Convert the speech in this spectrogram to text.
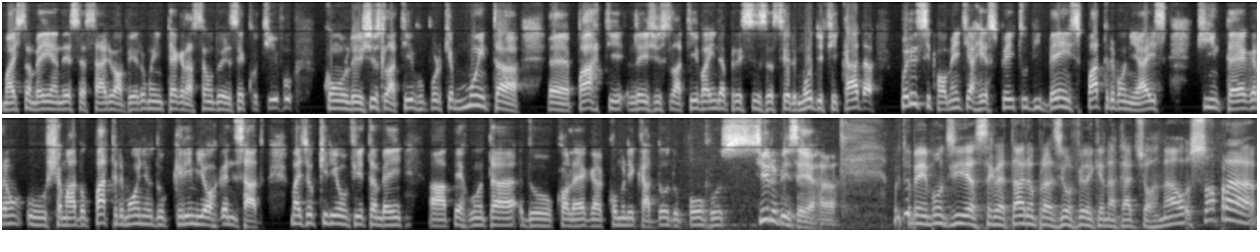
mas também é necessário haver uma integração do executivo com o legislativo, porque muita é, parte legislativa ainda precisa ser modificada, principalmente a respeito de bens patrimoniais que integram o chamado patrimônio do crime organizado. Mas eu queria ouvir também a pergunta do colega comunicador do povo, Ciro Bezerra. Muito bem, bom dia, secretário. É um prazer ouvi-lo aqui na Rádio Jornal. Só para.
